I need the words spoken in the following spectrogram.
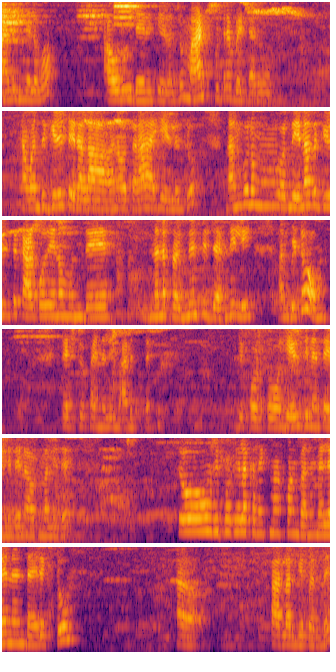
ಮಾಡಿದ ಮೇಲವೋ, ಅವರು ಇದೇ ರೀತಿ ಹೇಳಿದ್ರು. ಮಾಡಿಸ್ಬಿಟ್ರೆ ಬೆಟರು ಒಂದು ಗಿಲ್ಟ್ ಇರಲ್ಲ ಅನ್ನೋ ಥರ ಹೇಳಿದ್ರು. ನನಗೂ ಒಂದು ಏನಾದರೂ ಗಿಲ್ಟ್ ಕಾಡ್ಬೋದೇನೋ ಮುಂದೆ, ನನ್ನ ಪ್ರೆಗ್ನೆನ್ಸಿ ಜರ್ನಿಲಿ ಅಂದ್ಬಿಟ್ಟು ಟೆಸ್ಟು ಫೈನಲಿ ಮಾಡಿಸ್ದೆ. ರಿಪೋರ್ಟು ಹೇಳ್ತೀನಿ ಅಂತ ಹೇಳಿದೆ ನಾರ್ಮಲ್ ಇದೆ. ಸೊ ರಿಪೋರ್ಟ್ ಎಲ್ಲ ಕಲೆಕ್ಟ್ ಮಾಡ್ಕೊಂಡು ಬಂದಮೇಲೆ ನಾನು ಡೈರೆಕ್ಟು ಪಾರ್ಲರ್ಗೆ ಬಂದೆ.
